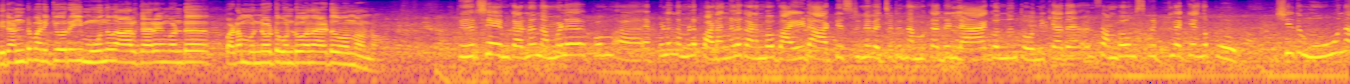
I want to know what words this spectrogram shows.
ഈ രണ്ട് മണിക്കൂർ ഈ മൂന്ന് ആൾക്കാരെയും കൊണ്ട് പടം മുന്നോട്ട് കൊണ്ടുപോകുന്നതായിട്ട് തോന്നുന്നുണ്ടോ? തീർച്ചയായും. കാരണം നമ്മൾ ഇപ്പം എപ്പോഴും നമ്മൾ പടങ്ങൾ കാണുമ്പോൾ വൈഡ് ആർട്ടിസ്റ്റിനെ വെച്ചിട്ട് നമുക്കത് ലാഗ് ഒന്നും തോന്നിക്കാതെ സംഭവം സ്ക്രിപ്റ്റിലൊക്കെ അങ്ങ് പോകും. പക്ഷേ ഇത് മൂന്ന്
